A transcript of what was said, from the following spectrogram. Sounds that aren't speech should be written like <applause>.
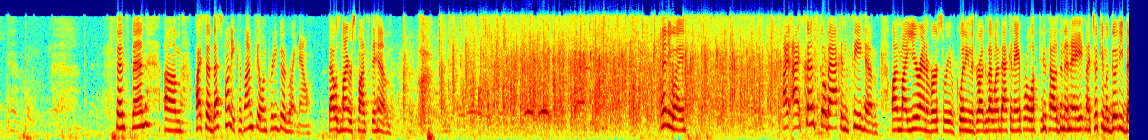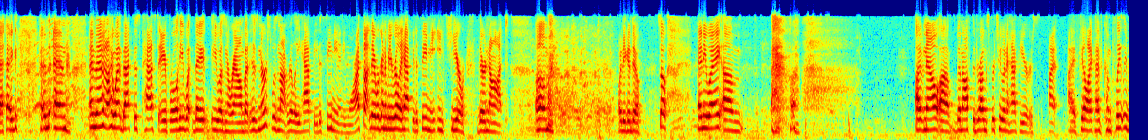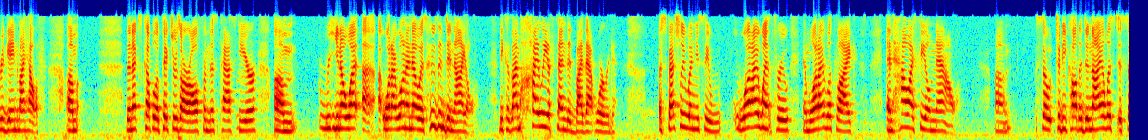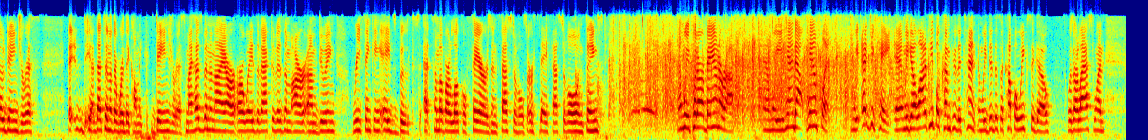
since then, um, I said, that's funny because I'm feeling pretty good right now. That was my response to him. anyway, I, I since go back and see him on my year anniversary of quitting the drugs. I went back in April of 2008 and I took him a goodie bag. <laughs> And, and, and then I went back this past April. He, they, he wasn't around, but his nurse was not really happy to see me anymore. I thought they were going to be really happy to see me each year. They're not. Um, <laughs> what are you going to do? So anyway, um, <laughs> I've now uh, been off the drugs for two and a half years. I, I feel like I've completely regained my health. Um, the next couple of pictures are all from this past year. Um, you know what? Uh, what I want to know is who's in denial, because I'm highly offended by that word, especially when you see what I went through and what I look like and how I feel now. Um, so to be called a denialist is so dangerous. Uh, yeah, that's another word they call me, dangerous. My husband and I, our, our ways of activism are um, doing rethinking AIDS booths at some of our local fairs and festivals, Earth Day Festival and things. And we put our banner up, and we hand out pamphlets, and we educate, and we get a lot of people come through the tent. And we did this a couple weeks ago, was our last one.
